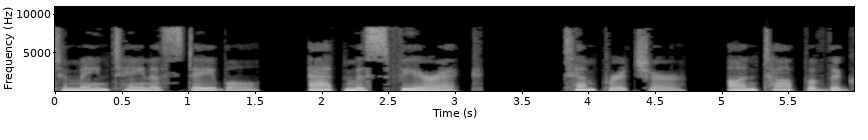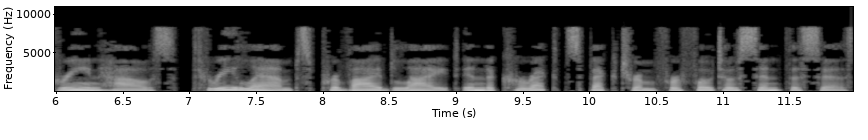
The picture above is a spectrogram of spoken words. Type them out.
to maintain a stable atmospheric temperature. On top of the greenhouse, three lamps provide light in the correct spectrum for photosynthesis.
